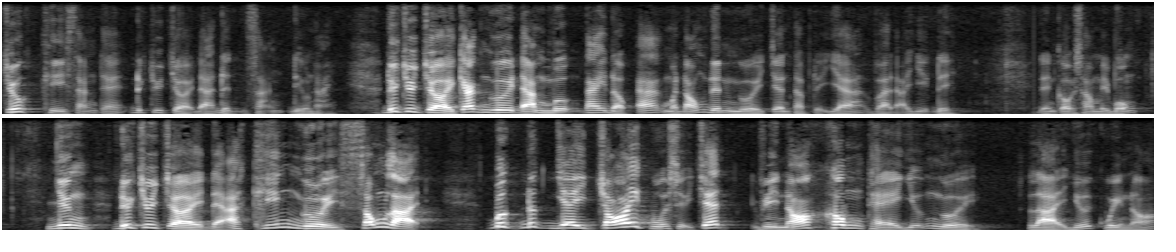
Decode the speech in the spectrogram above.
trước khi sáng thế. Đức Chúa Trời đã định sẵn điều này. Đức Chúa Trời, các ngươi đã mượn tay độc ác mà đóng đinh người trên thập tự giá và đã giết đi. Đến câu 64. Nhưng Đức Chúa Trời đã khiến người sống lại bức đứt dây chói của sự chết vì nó không thể giữ người lại dưới quyền nó.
